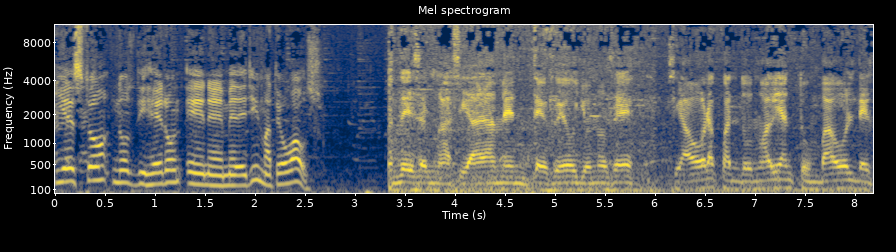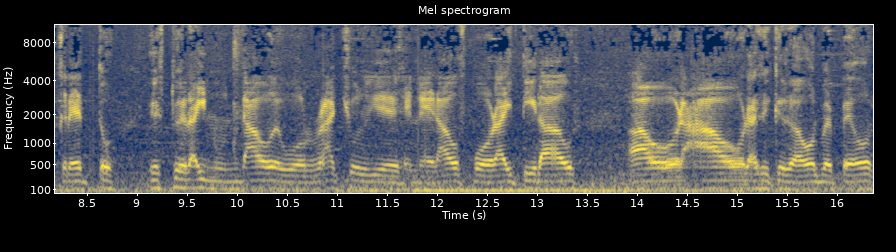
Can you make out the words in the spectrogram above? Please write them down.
Y esto nos dijeron en eh, Medellín, Mateo Baus. Demasiadamente feo. Yo no sé si ahora cuando no habían tumbado el decreto, esto era inundado de borrachos y degenerados por ahí tirados. Ahora, ahora sí que se va a volver peor.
